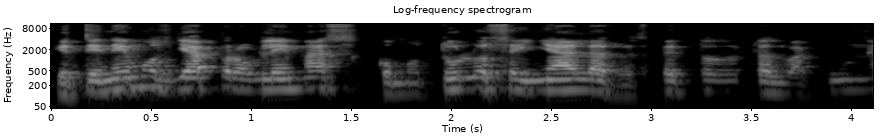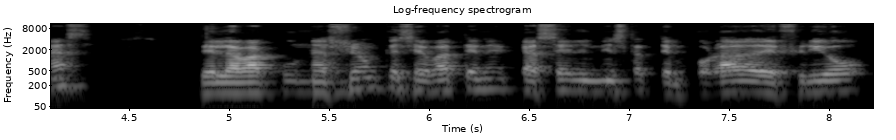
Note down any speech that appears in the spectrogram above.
que tenemos ya problemas, como tú lo señalas respecto de otras vacunas, de la vacunación que se va a tener que hacer en esta temporada de frío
